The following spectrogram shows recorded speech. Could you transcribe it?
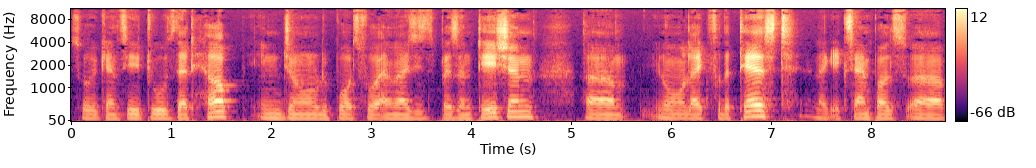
So you can see tools that help in general reports for analysis presentation um, you know like for the test like examples uh,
